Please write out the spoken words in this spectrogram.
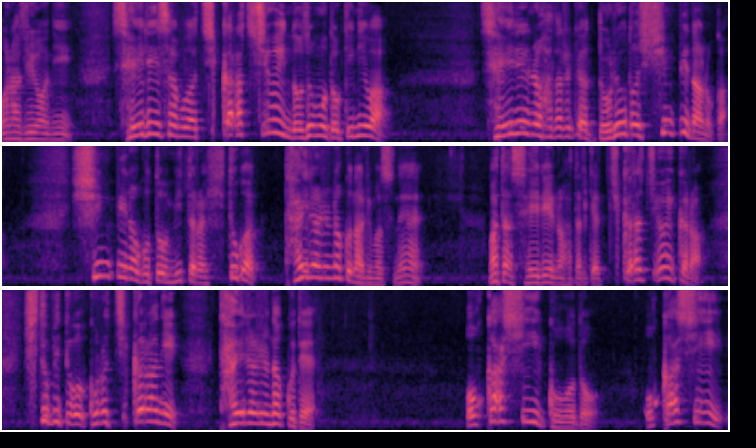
う。同じように精霊様が力強い望む時には精霊の働きはどれほど神秘なのか。神秘なことを見たら人が耐えられなくなりますね。また精霊の働きは力強いから人々がこの力に耐えられなくておかしい行動おかしい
